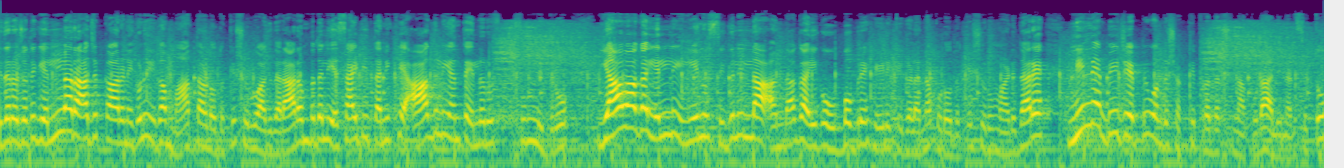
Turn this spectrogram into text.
ಇದರ ಜೊತೆಗೆ ಎಲ್ಲ ರಾಜಕಾರಣಿಗಳು ಈಗ ಮಾತಾಡೋದಕ್ಕೆ ಶುರುವಾಗಿದ್ದಾರೆ. ಆರಂಭದಲ್ಲಿ ಎಸ್ ಐ ಟಿ ತನಿಖೆ ಆಗಲಿ ಅಂತ ಎಲ್ಲರೂ ತುಂಬಿದ್ರು ಯಾವಾಗ, ಎಲ್ಲಿ ಏನು ಸಿಗಲಿಲ್ಲ ಅಂದಾಗ ಈಗ ಒಬ್ಬೊಬ್ಬರೇ ಹೇಳಿಕೆಗಳನ್ನು ಕೊಡೋದಕ್ಕೆ ಶುರು ಮಾಡಿದ್ದಾರೆ. ನಿನ್ನೆ ಬಿಜೆಪಿ ಒಂದು ಶಕ್ತಿ ಪ್ರದರ್ಶನ ಕೂಡ ಅಲ್ಲಿ ನಡೆಸಿತ್ತು.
